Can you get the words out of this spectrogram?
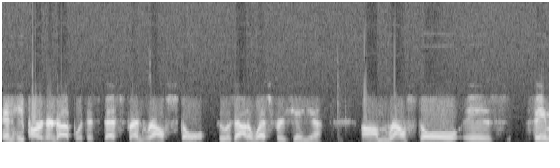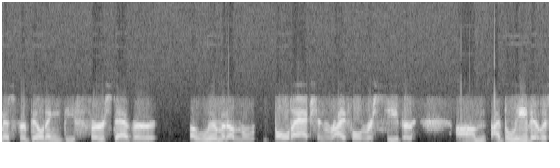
and he partnered up with his best friend Ralph Stoll, who was out of West Virginia. Um, Ralph Stoll is famous for building the first ever aluminum bolt action rifle receiver. Um, I believe it was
